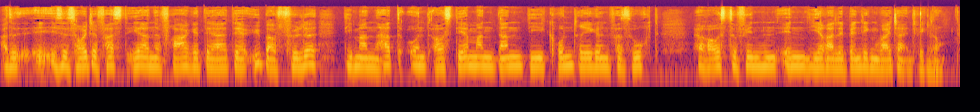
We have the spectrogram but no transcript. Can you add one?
Also ist es heute fast eher eine Frage der, der Überfülle, die man hat und aus der man dann die Grundregeln versucht herauszufinden in ihrer lebendigen Weiterentwicklung. Ja.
